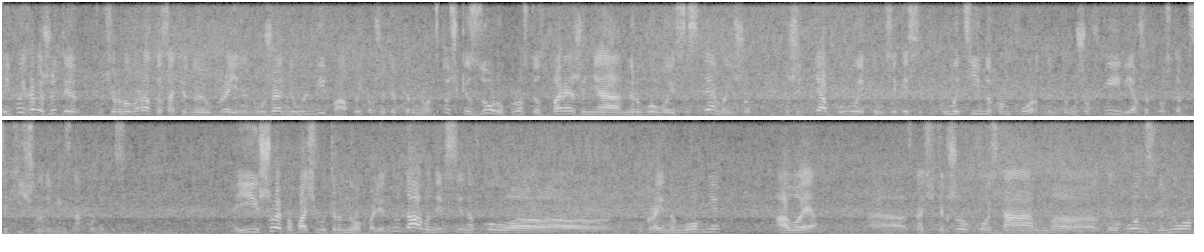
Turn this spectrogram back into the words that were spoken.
Е, І поїхав жити в черговий раз до Західної України. Ну вже не у Львів, а поїхав жити в Тернопіль. З точки зору просто збереження нервової системи, і щоб життя було якимось якесь емоційно комфортним, тому що в Києві я вже просто психічно не міг знаходитися. І що я побачив у Тернополі? Ну так, да, вони всі навколо україномовні, але е, значить, якщо у когось там е, телефон, дзвінок,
